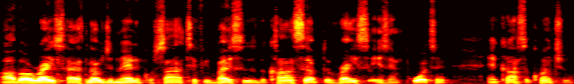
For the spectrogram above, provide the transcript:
Although race has no genetic or scientific basis, the concept of race is important and consequential.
